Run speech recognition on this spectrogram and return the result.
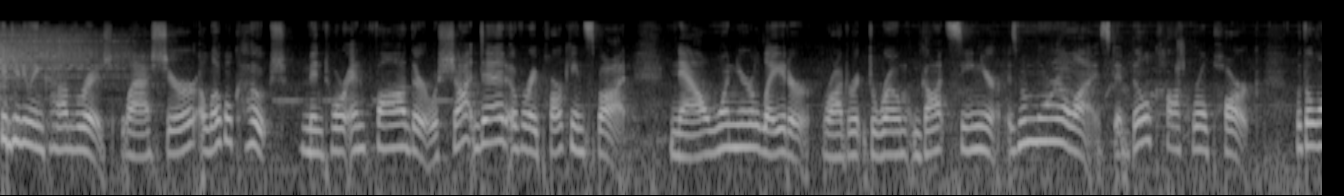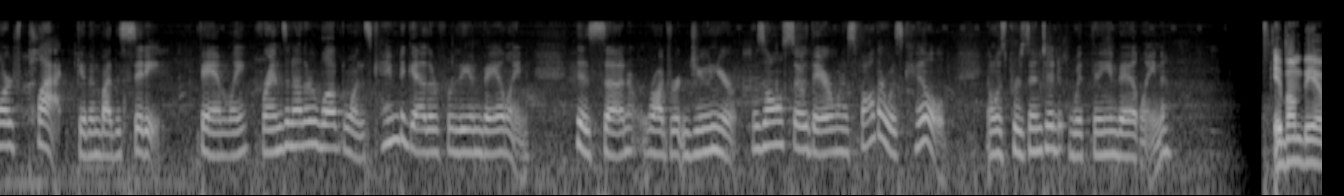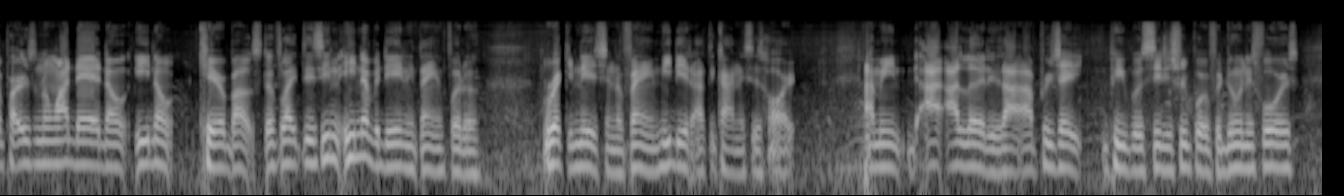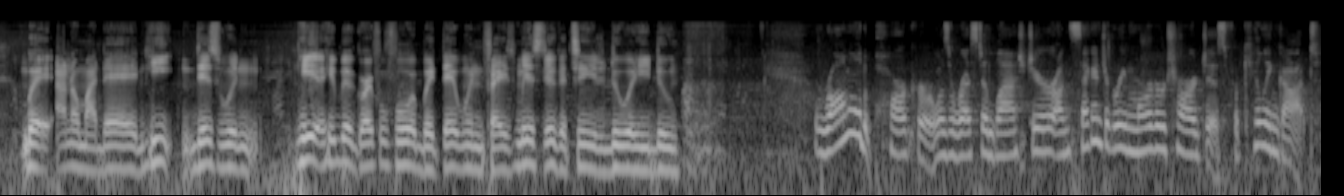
Continuing coverage, last year, a local coach, mentor, and father was shot dead over a parking spot. Now, one year later, Roderick Jerome Gott Sr. is memorialized at Bill Cockrell Park with a large plaque given by the city. Family, friends, and other loved ones came together for the unveiling. His son, Roderick Jr., was also there when his father was killed and was presented with the unveiling. If I'm being personal, my dad don't he don't care about stuff like this. He he never did anything for the recognition, the fame. He did out the kindness of his heart. I mean, I, I love this. I, I appreciate people at City Shreveport for doing this for us. But I know my dad, he this wouldn't he he'd be grateful for it, but that wouldn't faze me. He'll still continue to do what he do. Ronald Parker was arrested last year on second degree murder charges for killing Gott.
